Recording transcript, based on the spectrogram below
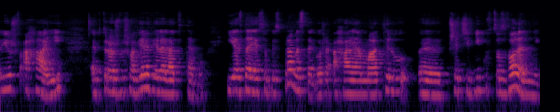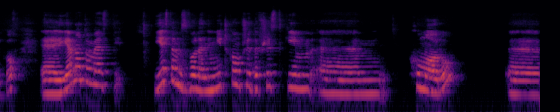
już w Achai, e, która już wyszła wiele, wiele lat temu. I ja zdaję sobie sprawę z tego, że Achaja ma tylu e, przeciwników, co zwolenników. E, ja natomiast jestem zwolenniczką przede wszystkim humoru e,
